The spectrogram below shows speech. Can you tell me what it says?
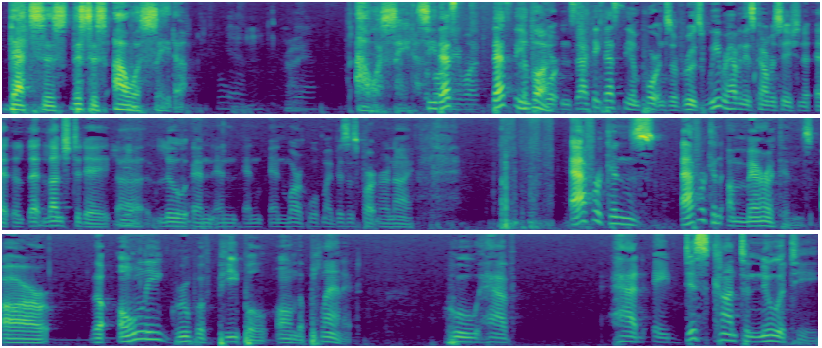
Yeah. That's this, this is our Seder. Yeah. Yeah. Our Seder. See, that's that's the LeVar. importance. I think that's the importance of roots. We were having this conversation at, at, at lunch today, uh, Lou and, and, and, and Mark Wolfe, my business partner, and I. Africans, African Americans, are the only group of people on the planet who have had a discontinuity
